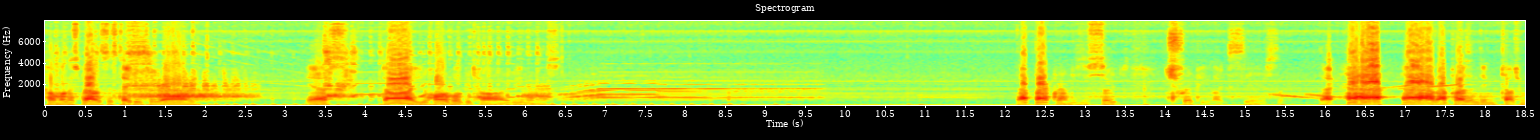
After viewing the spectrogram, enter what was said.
come on, this balance is taking too long. Yes, die, you horrible guitar of evilness. That background is just so trippy, like seriously. That ha ha ha that present didn't touch me.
